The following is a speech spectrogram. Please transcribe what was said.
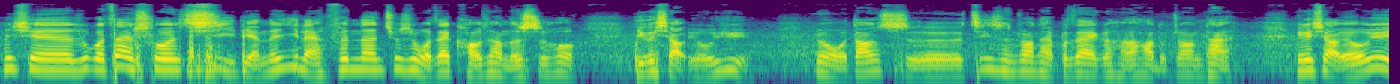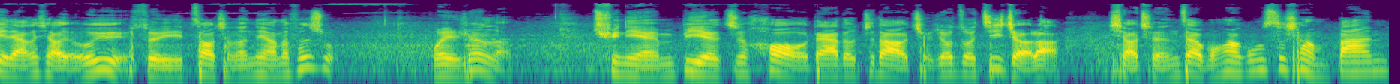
而且如果再说细一点，那一两分呢，就是我在考场的时候一个小犹豫，因为我当时精神状态不在一个很好的状态，一个小犹豫，两个小犹豫，所以造成了那样的分数，我也认了。去年毕业之后，大家都知道球球做记者了，小陈在文化公司上班，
